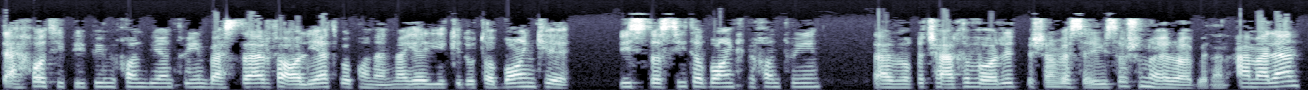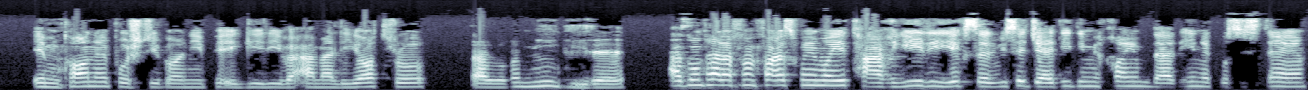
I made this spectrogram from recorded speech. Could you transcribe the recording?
ده ها TPP می‌خوان بیان تو این بستر فعالیت بکنن. مگر یکی دو تا بانک 20 تا 30 تا بانک می‌خوان تو این در واقع چرخه وارد بشن و سرویس هاشون رو ارائه بدن. عملا امکان پشتیبانی پیگیری و عملیات رو در واقع می‌گیره. از اون طرف هم فرض کنیم ما یه تغییری یک سرویس جدیدی می‌خوایم در این اکوسیستم.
